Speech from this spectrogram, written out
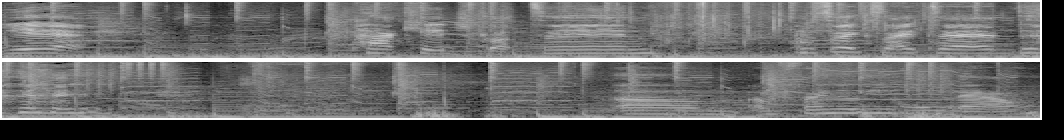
Yeah. Package got in. I'm so excited. um, I'm finally home now.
